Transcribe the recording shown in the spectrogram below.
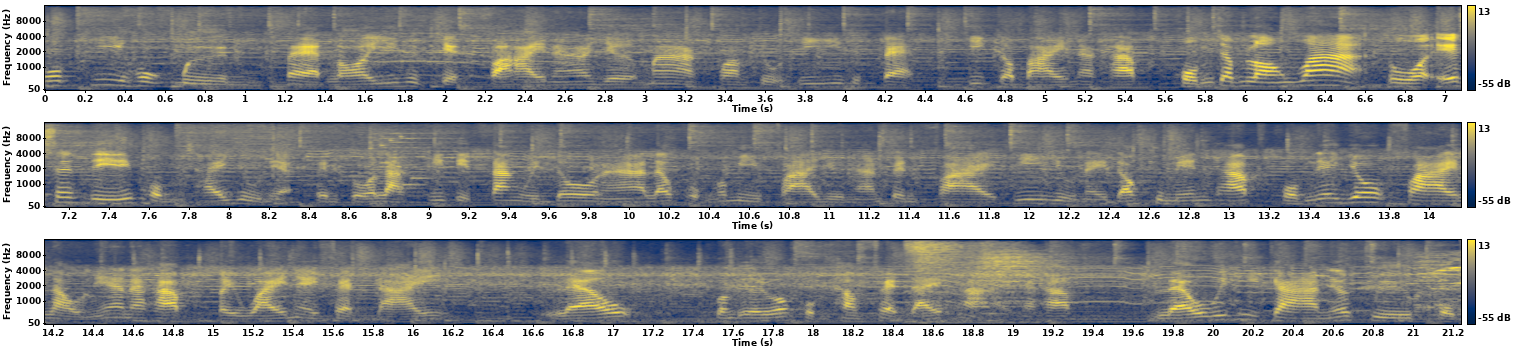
พบที่ 6827 ไฟล์นะฮะเยอะมากความจุที่ 28 กิกะไบต์นะครับ ผมจำลองว่าตัว SSD ที่ผมใช้อยู่เนี่ย เป็นตัวหลักที่ติดตั้ง Windows นะฮะ แล้วผมก็มีไฟล์อยู่นั้นเป็นไฟล์ที่อยู่ใน Document ครับ ผมเนี่ยโยกไฟล์เหล่านี้นะครับ ไปไว้ในแฟลชไดรฟ์แล้วบังเอิญว่าผมทำแฟลชไดรฟ์หายนะครับ แล้ววิธีการก็คือผม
